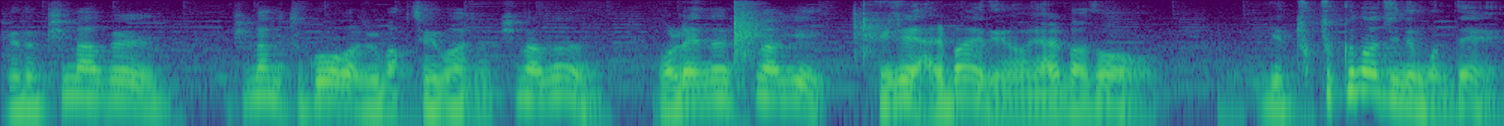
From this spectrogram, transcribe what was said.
그래서 피막을 피막이 두꺼워가지고 막 제거하죠. 피막은 원래는 피막이 굉장히 얇아야 돼요. 얇아서 이게 툭툭 끊어지는 건데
